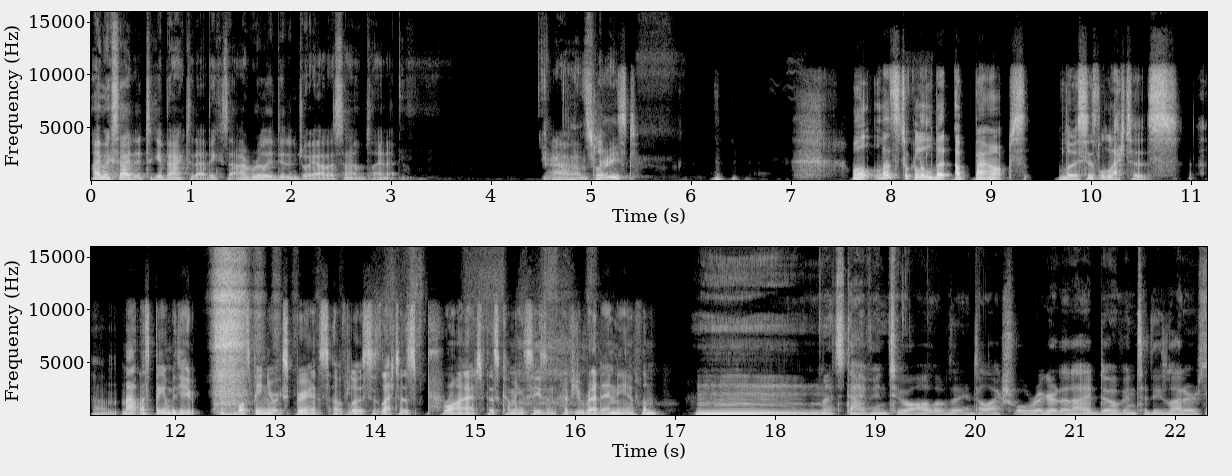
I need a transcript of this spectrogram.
I'm excited to get back to that because I really did enjoy Out of Silent Planet. Ah, I'm that's great. pleased. well, let's talk a little bit about Lewis's letters. Um, Matt, let's begin with you. What's been your experience of Lewis's letters prior to this coming season? Have you read any of them? Mm, let's dive into all of the intellectual rigor that I dove into these letters.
